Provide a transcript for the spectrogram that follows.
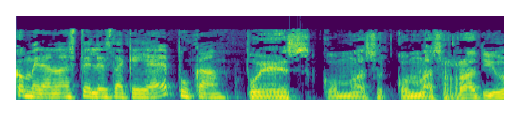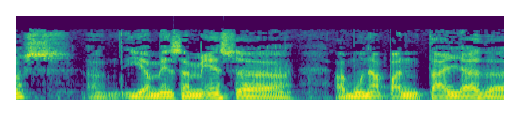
Com eren les teles d'aquella època? Pues com les, com les ràdios eh, i a més a més eh, amb una pantalla de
